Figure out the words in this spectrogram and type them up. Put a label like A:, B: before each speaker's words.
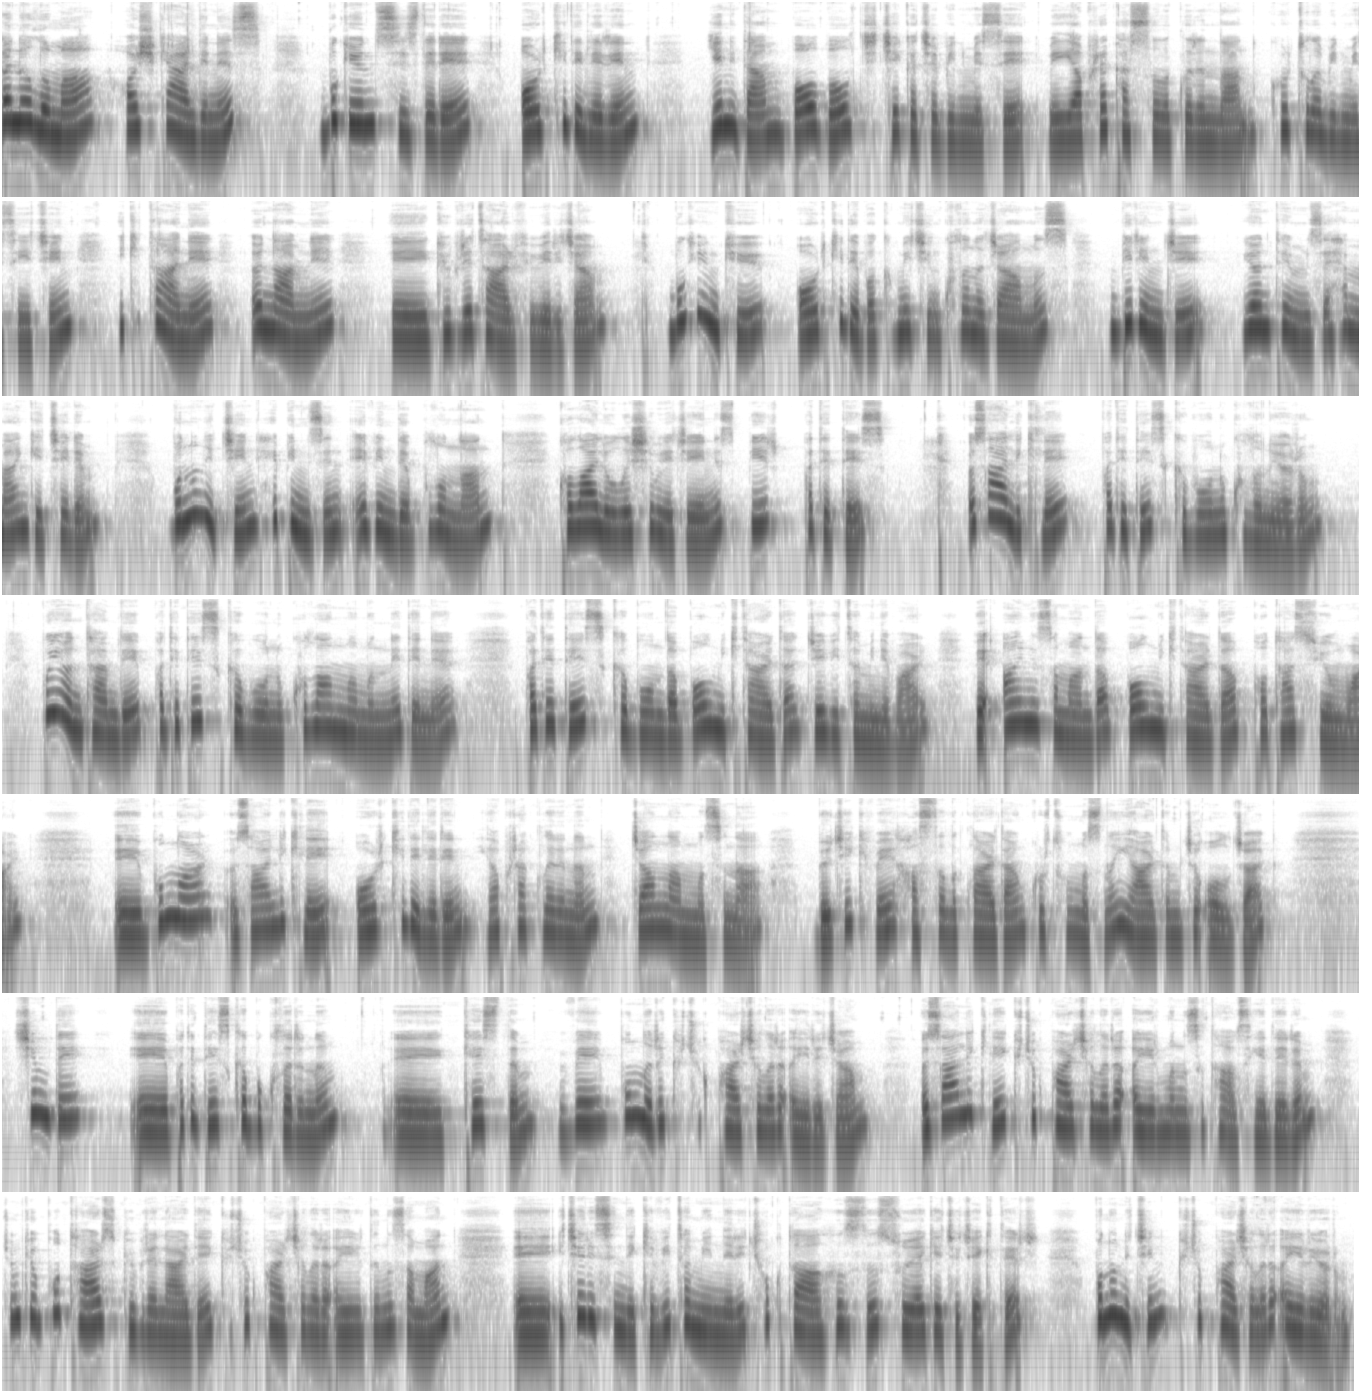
A: Kanalıma hoş geldiniz. Bugün sizlere orkidelerin yeniden bol bol çiçek açabilmesi ve yaprak hastalıklarından kurtulabilmesi için iki tane önemli e, gübre tarifi vereceğim. Bugünkü orkide bakımı için kullanacağımız birinci yöntemimize hemen geçelim. Bunun için hepinizin evinde bulunan kolayla ulaşabileceğiniz bir patates. Özellikle patates kabuğunu kullanıyorum. Bu yöntemde patates kabuğunu kullanmamın nedeni patates kabuğunda bol miktarda C vitamini var ve aynı zamanda bol miktarda potasyum var. Ee, bunlar özellikle orkidelerin yapraklarının canlanmasına, böcek ve hastalıklardan kurtulmasına yardımcı olacak. Şimdi e, patates kabuklarını e, kestim ve bunları küçük parçalara ayıracağım. Özellikle küçük parçalara ayırmanızı tavsiye ederim. Çünkü bu tarz gübrelerde küçük parçalara ayırdığınız zaman e, içerisindeki vitaminleri çok daha hızlı suya geçecektir. Bunun için küçük parçalara ayırıyorum.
